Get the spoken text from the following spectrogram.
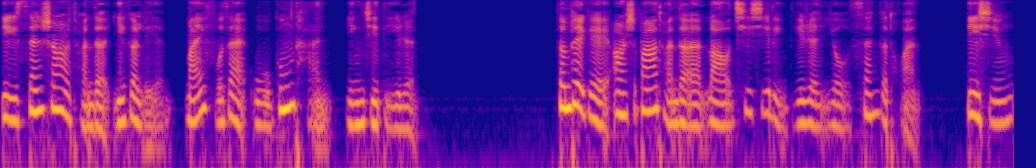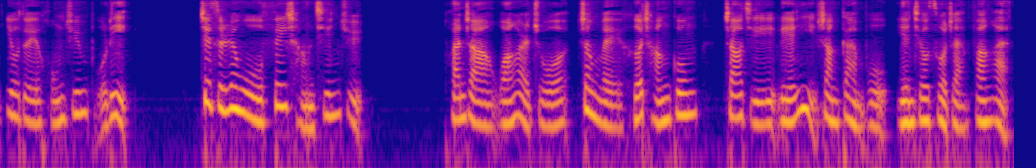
第三十二团的一个连埋伏在五公潭迎击敌人。分配给二十八团的老七西岭敌人有三个团，地形又对红军不利。这次任务非常艰巨，团长王尔琢、政委何长工召集连以上干部研究作战方案。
